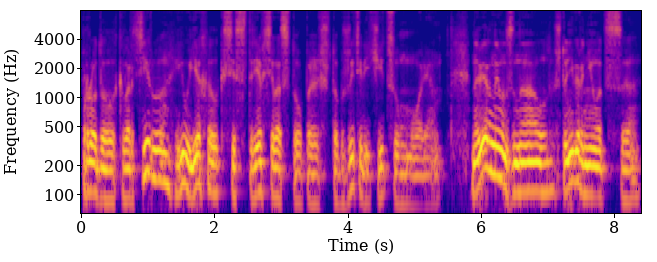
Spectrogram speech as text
продал квартиру и уехал к сестре в Севастополь, чтобы жить и лечиться у моря. Наверное, он знал, что не вернется,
